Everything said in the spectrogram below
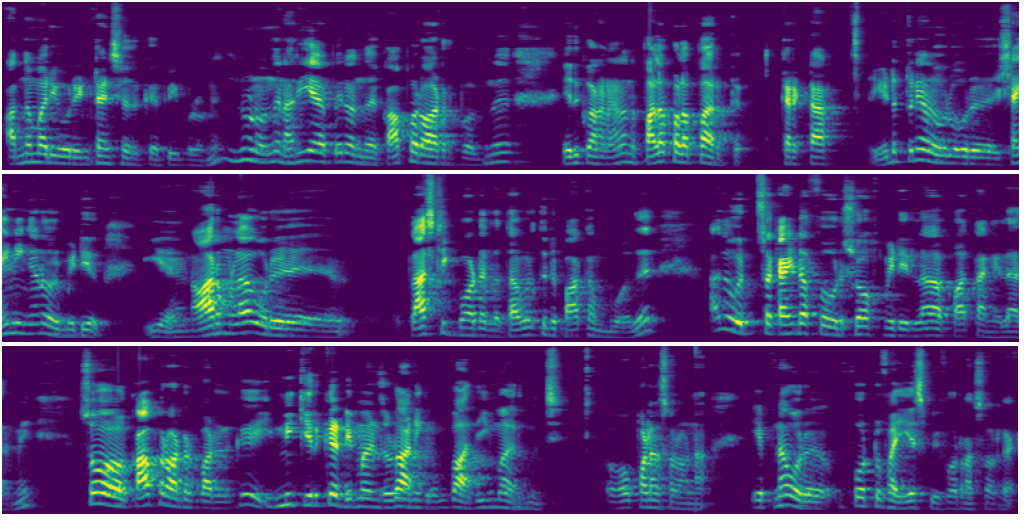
அந்த மாதிரி ஒரு இன்டென்ஷன் இருக்குது பீப்புள் ஒன்று இன்னொன்று வந்து நிறைய பேர் அந்த காப்பர் வாட்டர் வந்து எதுக்கு வாங்கினாங்கன்னா அந்த பளபளப்பாக இருக்குது கரெக்டாக எடுத்தோடனே அது ஒரு ஒரு ஷைனிங்கான ஒரு மெட்டீரியல் நார்மலாக ஒரு பிளாஸ்டிக் பாட்டிலில் தவிர்த்துட்டு பார்க்கும்போது அது ஒரு கைண்ட் ஆஃப் ஒரு ஷோ ஆஃப் மெட்டீரியலாக பார்த்தாங்க எல்லாருமே. ஸோ காப்பர் வாட்டர் பாட்டிலுக்கு இன்றைக்கி இருக்க டிமாண்ட்ஸோட அன்றைக்கி ரொம்ப அதிகமாக இருந்துச்சு. ஓப்பனாக சொல்லணும்னா. எப்படின்னா ஒரு four to five years before நான் சொல்கிறேன்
